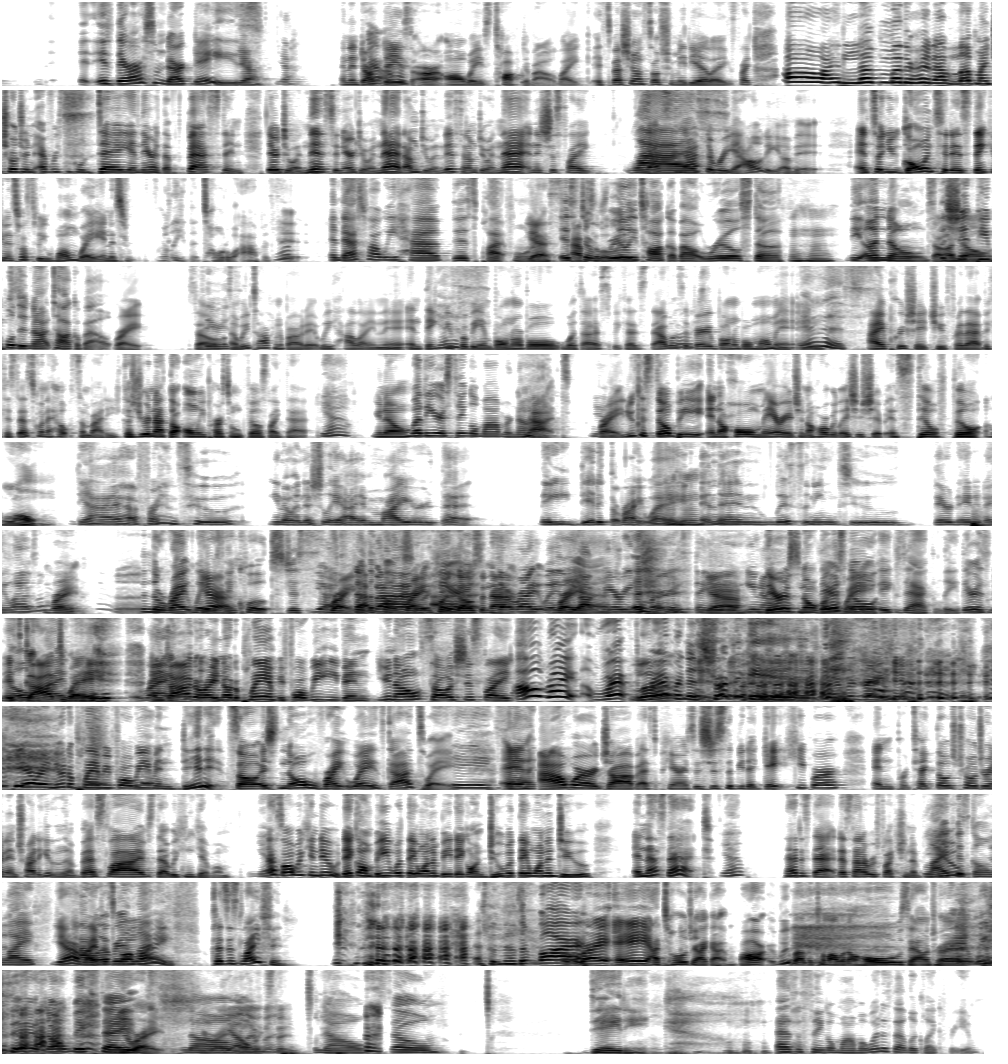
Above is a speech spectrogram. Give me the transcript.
it, it, there are some dark days yeah. Yeah. And the dark There days are always talked about, like especially on social media. Like it's like, oh, I love motherhood. I love my children every single day, and they're the best, and they're doing this and they're doing that. I'm doing this and I'm doing that, and it's just like that's not the reality of it. And so you go into this thinking it's supposed to be one way, and it's really the total opposite. and that's why we have this platform Yes, it's absolutely. to really talk about real stuff mm-hmm. the unknowns the, The shit people did not talk about Right. So, Seriously. and we talking about it, we highlighting it, and thank you for being vulnerable with us because that was a very vulnerable moment. And Yes. I appreciate you for that because that's going to help somebody because you're not the only person who feels like that. yeah You know, whether you're a single mom or not, not right. You could still be in a whole marriage and a whole relationship and still feel alone. yeah I have friends who, you know, initially I admired that they did it the right way. Mm-hmm. And then listening to their day to day lives, I'm Right. And the right way Yeah. was in quotes just Yeah, Right. for the folks I- Right, for those who not- the right way. right. Yeah. got married first. They, Yeah. you know, there is no right there's way. no exactly there is no it's God's right way, Right. and God already know the plan before we even, you know. So it's just like all right Re- reverend and truck again he already knew the plan before we even did it. So it's no right way, it's God's way. And our job as parents is just to be the gatekeeper and protect those children and try to give them the best lives that we can give them. Yeah. That's all we can do. They're going to be what they want to be. They're going to do what they want to do. And that's that. yeah That is that. That's not a reflection of life you. is going life yeah, life is going life. life. Because it's lifing. That's another bar. Right? Hey, I told you I got bar. We about to come out with a whole soundtrack. And we said no mixtape. You're right. No. You're right. Y'all No mixtape. No. So dating as a single mama, what does that look like for you?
